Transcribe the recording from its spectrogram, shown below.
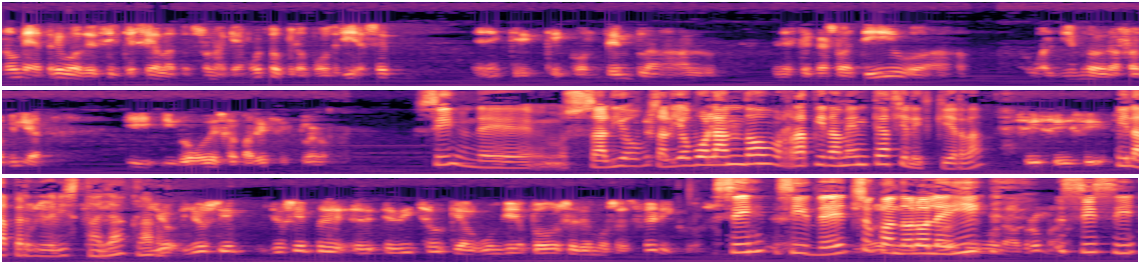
no me atrevo a decir que sea la persona que ha muerto, pero podría ser, ¿eh? que, contempla, al, en este caso a ti o, o al miembro de la familia, y, y luego desaparece, claro. Sí, de, salió, salió volando rápidamente hacia la izquierda. Sí, sí, sí. Y la perdí de vista ya, claro. Yo, yo siempre he, dicho que algún día todos seremos esféricos. Sí, sí, de hecho cuando lo leí... Sí, sí,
